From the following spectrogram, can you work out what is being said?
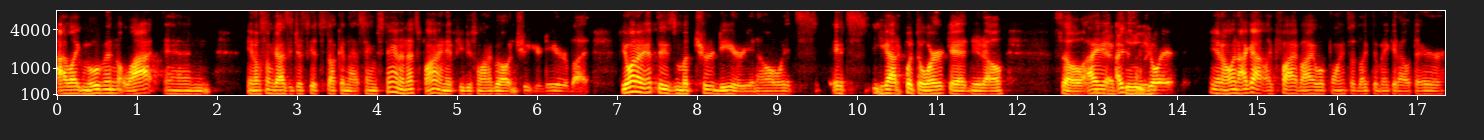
I like moving a lot, and you know, some guys that just get stuck in that same stand, and that's fine if you just want to go out and shoot your deer. But if you want to hit these mature deer, you know, it's it's you got to put the work in, you know. So I I just enjoy it, you know. And I got like five Iowa points. I'd like to make it out there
